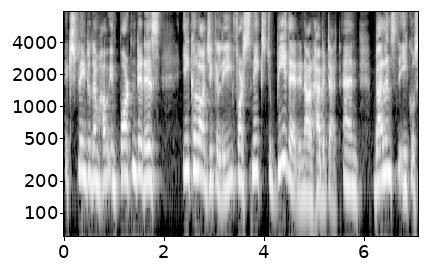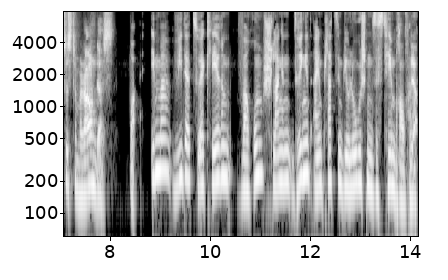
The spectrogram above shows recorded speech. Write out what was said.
explain to them how important it is ecologically for snakes to be there in our habitat and balance the ecosystem around us. Boah, immer wieder zu erklären, warum Schlangen dringend einen Platz im biologischen System brauchen. Ja,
